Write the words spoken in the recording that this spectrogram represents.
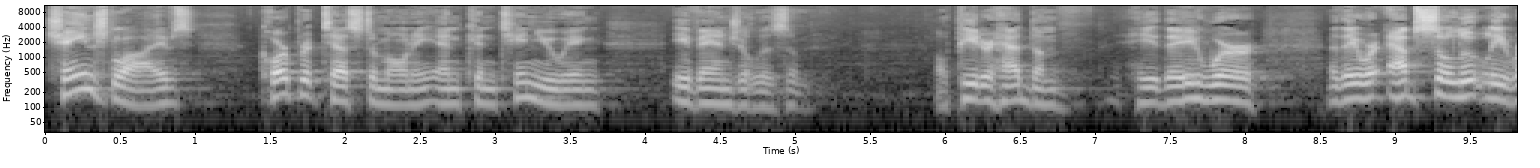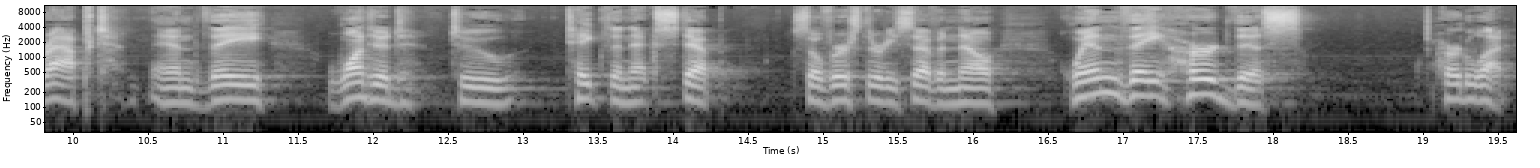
changed lives, corporate testimony, and continuing evangelism. Well, Peter had them. He, they, were, they were absolutely rapt, and they wanted to take the next step. So, verse 37 now, when they heard this, heard what?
